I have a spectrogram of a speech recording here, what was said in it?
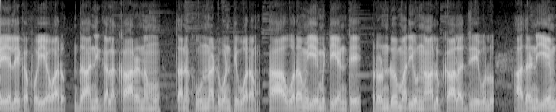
చేయలేకపోయేవారు. దానికి గల కారణము తనకు ఉన్నటువంటి వరం. ఆ వరం ఏమిటి అంటే రెండు మరియు నాలుగు కాల జీవులు అతన్ని ఏం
